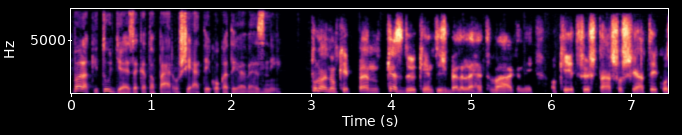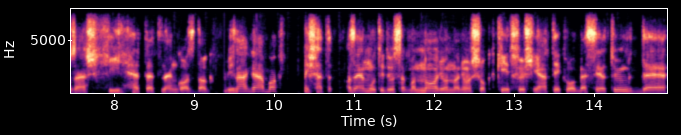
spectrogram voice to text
valaki tudja ezeket a páros játékokat élvezni? tulajdonképpen kezdőként is bele lehet vágni a kétfős társas játékozás hihetetlen gazdag világába, és hát az elmúlt időszakban nagyon-nagyon sok kétfős játékról beszéltünk, de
